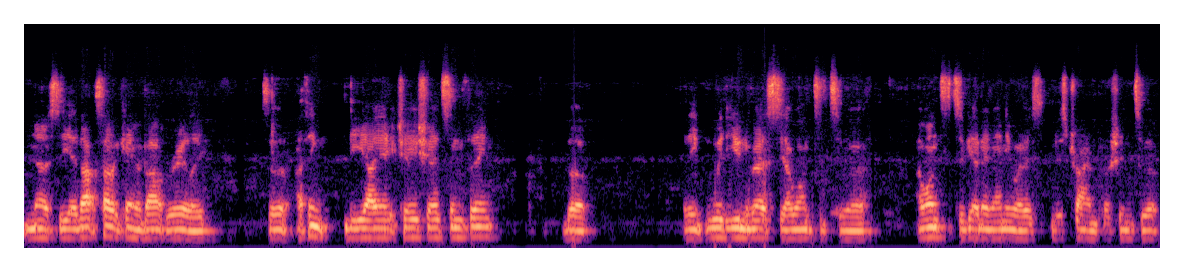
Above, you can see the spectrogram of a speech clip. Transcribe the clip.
no, so yeah, that's how it came about really. So I think the IHA shared something, but I think with university, I wanted to, uh, I wanted to get in anyways, and just try and push into it.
